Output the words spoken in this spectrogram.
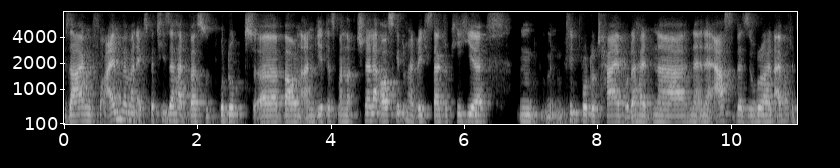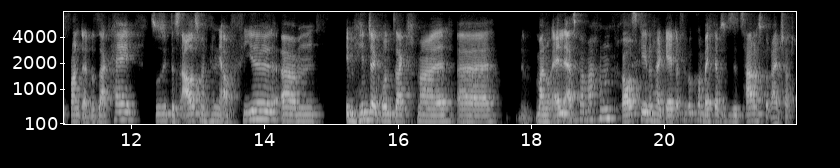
sagen, vor allem wenn man Expertise hat, was so Produktbauen äh, angeht, dass man schneller rausgeht und halt wirklich sagt, okay, hier ein, mit einem Click-Prototype oder halt eine, eine, eine, erste Version oder halt einfach den Frontend und sagt, hey, so sieht das aus. Man kann ja auch viel ähm, im Hintergrund, sag ich mal, äh, manuell erstmal machen, rausgehen und halt Geld dafür bekommen, weil ich glaube, so diese Zahlungsbereitschaft,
